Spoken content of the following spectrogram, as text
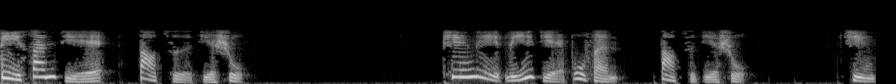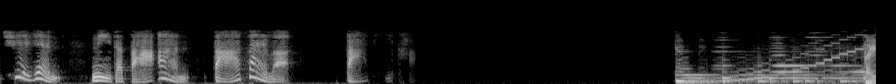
第三节到此结束。听力理解部分到此结束。请确认你的答案答在了答题卡。北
